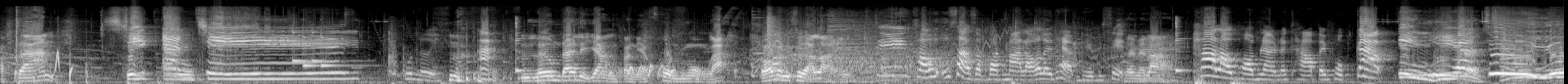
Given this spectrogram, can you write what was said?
กับร้าน Chick and Chip พูดเลยอะเริ่มได้หรือยังตอนเนี้ยคนงงละว่ามันคืออะไร จริงเขาอุตส่าห์สปอนมาแล้วก็เลยแถมเทปพิเศษใช่ไหมล่ะ ถ้าเราพร้อมแล้วนะคะ ไปพบกับ In Here to You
